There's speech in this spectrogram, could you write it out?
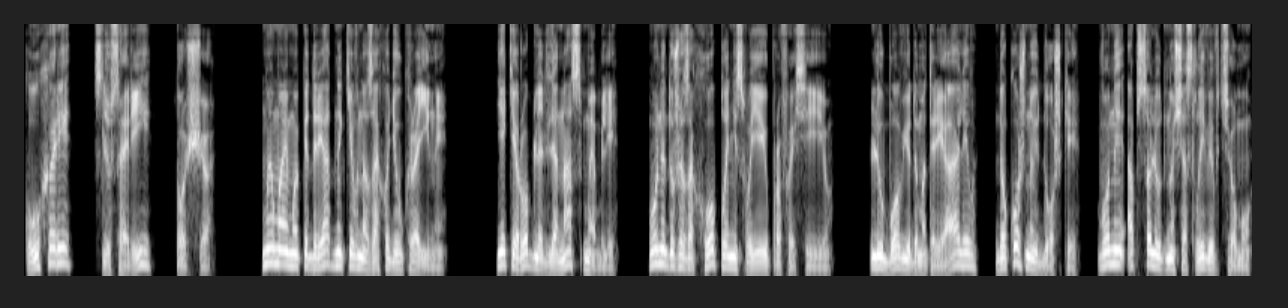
кухарі, слюсарі тощо. Ми маємо підрядників на заході України, які роблять для нас меблі. Вони дуже захоплені своєю професією, любов'ю до матеріалів, до кожної дошки. Вони абсолютно щасливі в цьому,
